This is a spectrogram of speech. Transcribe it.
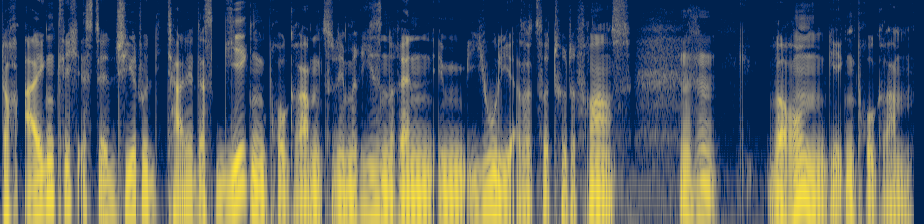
doch eigentlich ist der Giro d'Italia das Gegenprogramm zu dem Riesenrennen im Juli, also zur Tour de France. Mhm. Warum Gegenprogramm?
